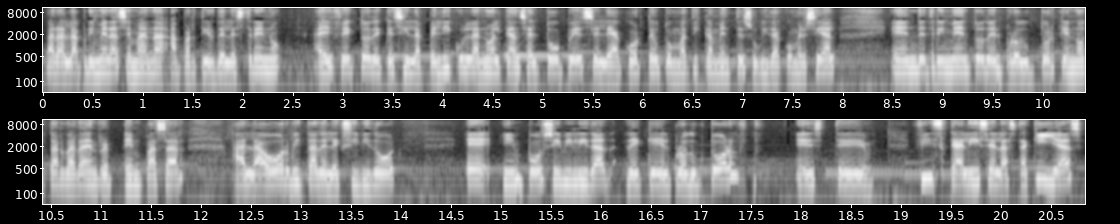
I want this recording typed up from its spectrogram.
para la primera semana a partir del estreno, a efecto de que si la película no alcanza el tope se le acorte automáticamente su vida comercial, en detrimento del productor que no tardará en pasar a la órbita del exhibidor e imposibilidad de que el productor este, fiscalice las taquillas,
